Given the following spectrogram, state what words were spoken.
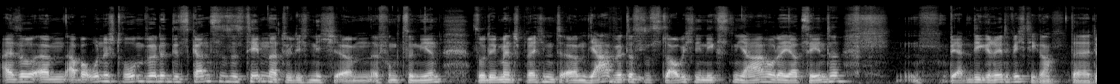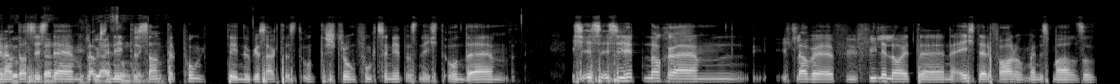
Also, ähm, aber ohne Strom würde das ganze System natürlich nicht ähm, funktionieren. So dementsprechend, ähm, ja, wird es, glaube ich, die nächsten Jahre oder Jahrzehnte werden die Geräte wichtiger. Die genau, das ist, ähm, glaube ich, ein interessanter bringen. Punkt, den du gesagt hast. Unter Strom funktioniert das nicht. Und ähm, ich, es, es, wird noch, ähm, ich glaube, für viele Leute eine echte Erfahrung, wenn es mal so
